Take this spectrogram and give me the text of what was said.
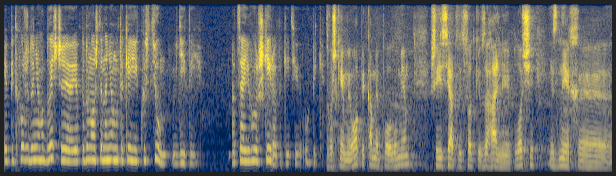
Я підходжу до нього ближче, я подумала, що на ньому такий костюм вдітий, а це його шкіра, такі ці опіки. з важкими опіками, полум'ям, 60% загальної площі, із них е,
